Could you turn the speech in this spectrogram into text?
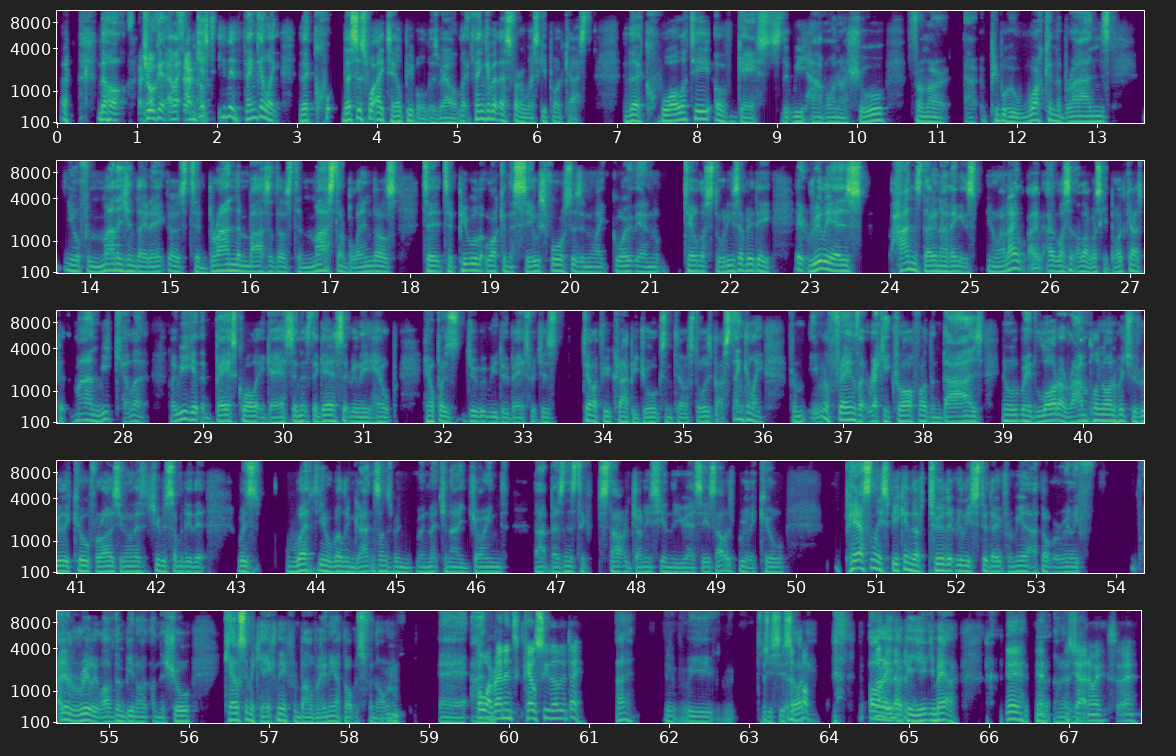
I. no, joking. Enough, I'm just even thinking like the this is what I tell people as well. Like think about this for a whiskey podcast. The quality of guests that we have on our show from our uh, people who work in the brands, you know, from managing directors to brand ambassadors to master blenders to to people that work in the sales forces and like go out there and tell their stories every day. It really is hands down, I think it's you know, and I, I I listen to other whiskey podcasts, but man, we kill it. Like we get the best quality guests, and it's the guests that really help help us do what we do best, which is tell a few crappy jokes and tell stories. But I was thinking like from even friends like Ricky Crawford and Daz, you know, we had Laura Rampling on, which was really cool for us. You know, she was somebody that was with you know William Grant & Sons when when Mitch and I joined that business to start our journeys here in the USA. So that was really cool. Personally speaking, there are two that really stood out for me that I thought were really I really loved him being on, on the show. Kelsey McKechnie from Balvenie, I thought was phenomenal. Mm. Uh, oh, I ran into Kelsey the other day. Hi, we, we did you say sorry? All no, right, no, no, okay, you, you met her. Yeah, yeah, I was chatting away. So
